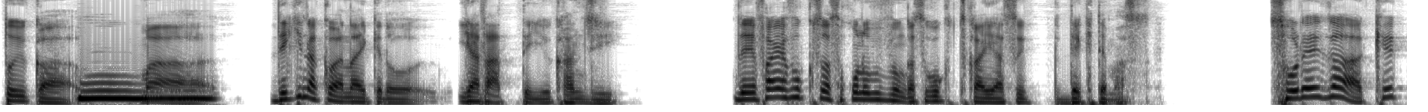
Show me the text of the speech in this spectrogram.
というか、まあ、できなくはないけど、嫌だっていう感じ。で、Firefox はそこの部分がすごく使いやすくできてます。それが結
